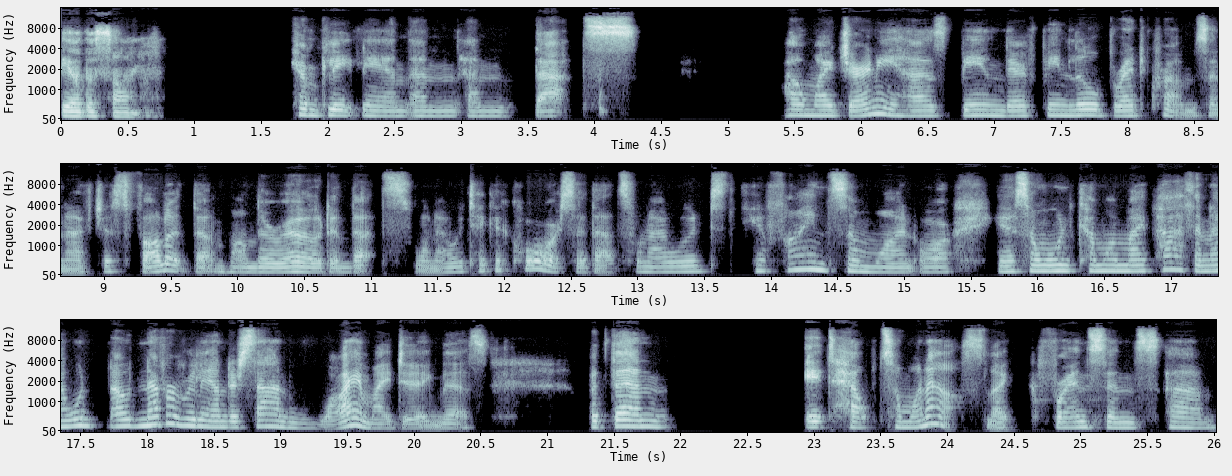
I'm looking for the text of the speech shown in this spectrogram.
the other side. Completely. And and and that's how my journey has been. There have been little breadcrumbs and i've just followed them on the road and that's when i would take a course or that's when i would you know find someone or you know someone would come on my path and i would i would never really understand why am i doing this? But then it helped someone else. Like for instance um,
